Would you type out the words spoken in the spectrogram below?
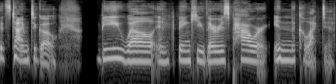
It's time to go. Be well and thank you. There is power in the collective.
